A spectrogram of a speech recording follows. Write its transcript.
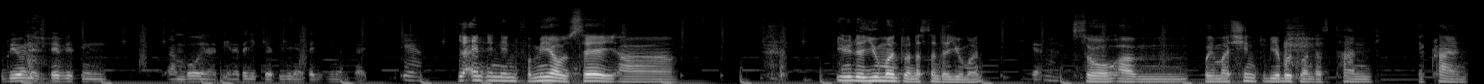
to be honest, everything ambayo inahitaji creativity inahitaji human touch. yeah Yeah, and, and, and for me, I would say uh, you need a human to understand a human. Yeah. So um, for a machine to be able to understand a client,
